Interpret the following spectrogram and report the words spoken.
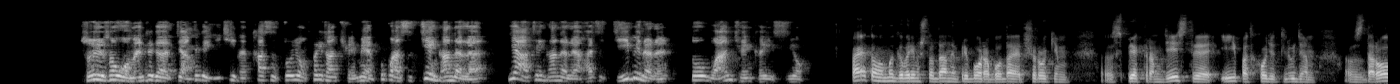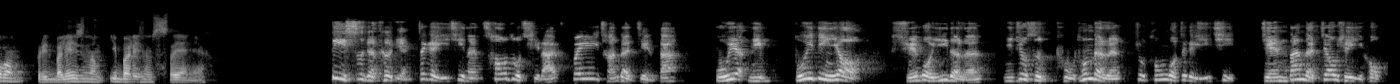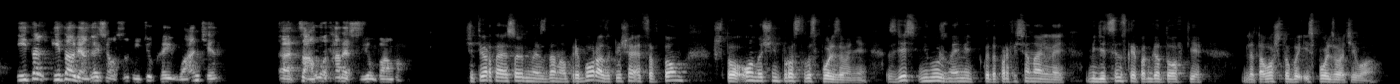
所以说，我们这个讲这个仪器呢，它是作用非常全面，不管是健康的人、亚健康的人，还是疾病的人，都完全可以使用。 Поэтому мы говорим, что данный прибор обладает широким э, спектром действия и подходит людям в здоровом, предболезненном и болезненном состояниях. 第四个特点，这个仪器呢，操作起来非常的简单，不要你不一定要学过医的人，你就是普通的人，就通过这个仪器简单的教学以后，一到一到两个小时，你就可以完全 呃 掌握它的使用方法。 Четвертая особенность данного прибора заключается в том, что он очень прост в использовании. Здесь не нужно иметь какой-то профессиональной медицинской подготовки для того, чтобы использовать его.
